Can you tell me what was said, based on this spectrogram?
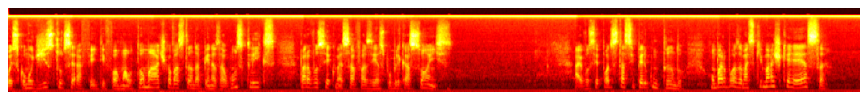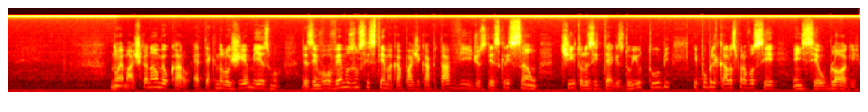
Pois, como diz, tudo será feito de forma automática, bastando apenas alguns cliques para você começar a fazer as publicações. Aí você pode estar se perguntando, Rom Barbosa, mas que mágica é essa? Não é mágica não, meu caro, é tecnologia mesmo. Desenvolvemos um sistema capaz de captar vídeos, descrição, títulos e tags do YouTube e publicá-los para você em seu blog.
